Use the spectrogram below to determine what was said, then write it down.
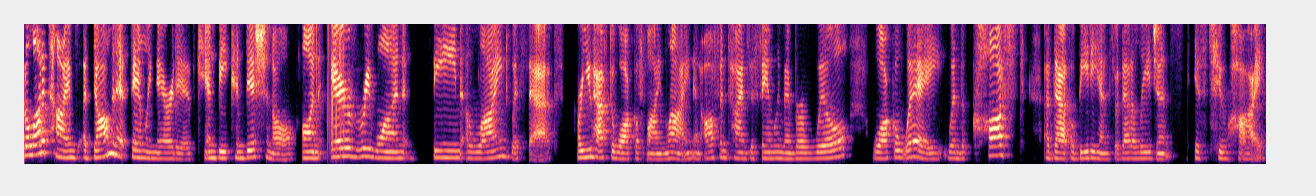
but a lot of times, a dominant family narrative can be conditional on everyone being aligned with that, or you have to walk a fine line. And oftentimes, a family member will walk away when the cost of that obedience or that allegiance is too high.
